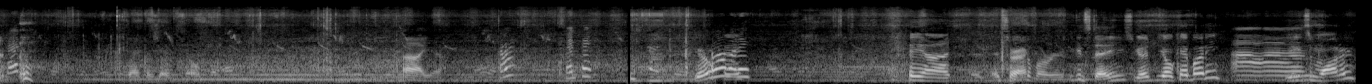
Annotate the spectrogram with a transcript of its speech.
Okay. Diapers are filled. Ah, yeah. Come on. Vente. You're Come on, okay. buddy. Hey, uh, it's alright. Come over here. You can stay. He's good. You okay, buddy? Um, You need some water?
